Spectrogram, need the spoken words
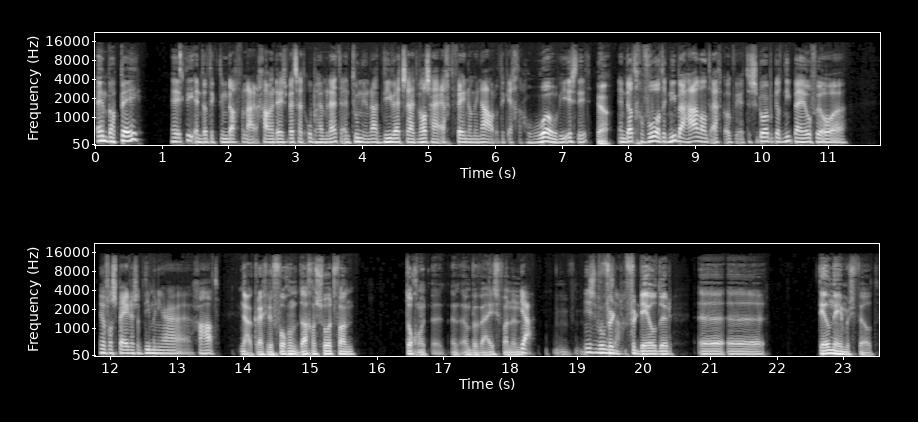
Mbappé heet hij. En dat ik toen dacht van, nou dan gaan we deze wedstrijd op hem letten. En toen inderdaad, die wedstrijd was hij echt fenomenaal. Dat ik echt dacht, wow, wie is dit? Ja. En dat gevoel had ik nu bij Haaland eigenlijk ook weer. Tussendoor heb ik dat niet bij heel veel, eh, heel veel spelers op die manier eh, gehad. Nou, krijg je de volgende dag een soort van, toch een, een, een bewijs van een Ja, Is ver- verdeelder eh, eh, deelnemersveld.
